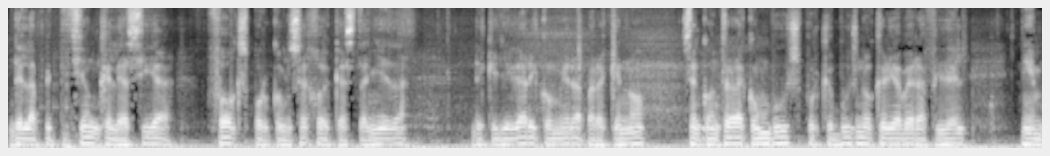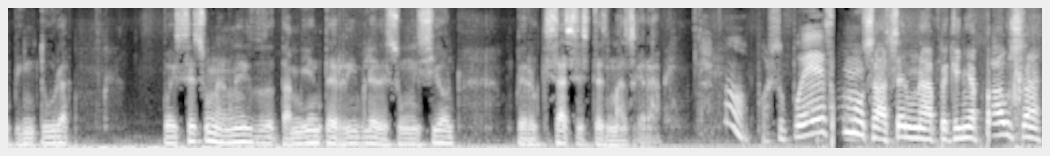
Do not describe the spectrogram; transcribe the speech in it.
de la petición que le hacía Fox por consejo de Castañeda de que llegara y comiera para que no se encontrara con Bush porque Bush no quería ver a Fidel ni en pintura, pues es una anécdota también terrible de sumisión, pero quizás esta es más grave. No, por supuesto. Vamos a hacer una pequeña pausa.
